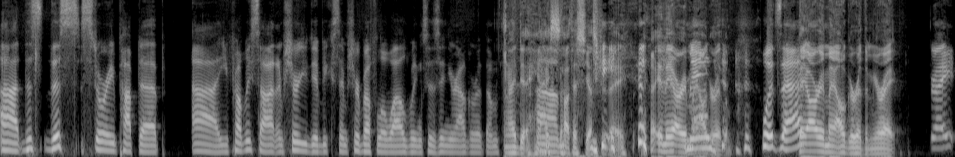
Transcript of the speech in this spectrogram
uh, this this story popped up. Uh, you probably saw it. I'm sure you did because I'm sure Buffalo Wild Wings is in your algorithm. I did. I Um, saw this yesterday, and they are in my Man- algorithm. What's that? They are in my algorithm. You're right. right?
